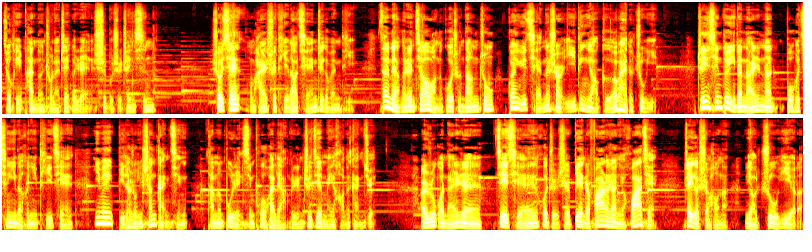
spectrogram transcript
就可以判断出来这个人是不是真心了。首先，我们还是提到钱这个问题。在两个人交往的过程当中，关于钱的事儿一定要格外的注意。真心对你的男人呢，不会轻易的和你提钱，因为比较容易伤感情，他们不忍心破坏两个人之间美好的感觉。而如果男人借钱或者是变着法的让你花钱，这个时候呢，要注意了，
